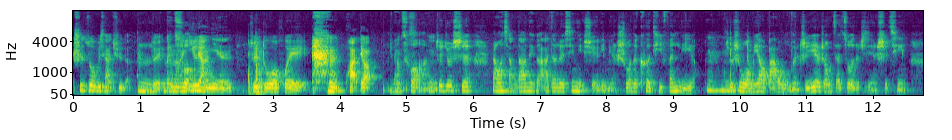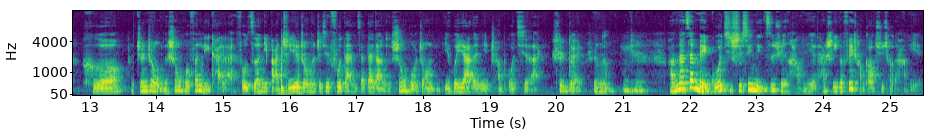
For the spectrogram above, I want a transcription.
是做不下去的。嗯，对，可能一两年最多会 垮掉。没错，嗯这就是让我想到那个阿德勒心理学里面说的课题分离，嗯就是我们。要把我们职业中在做的这件事情和真正我们的生活分离开来，否则你把职业中的这些负担再带到你的生活中，也会压得你喘不过气来。是的对，是的，嗯。好，那在美国，其实心理咨询行业它是一个非常高需求的行业，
